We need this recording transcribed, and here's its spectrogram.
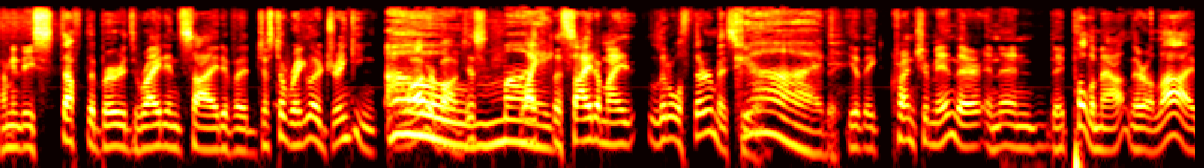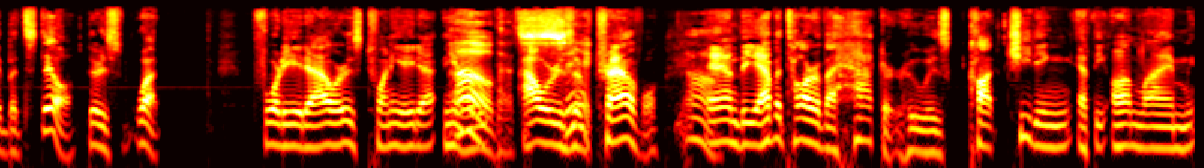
I mean, they stuffed the birds right inside of a just a regular drinking water bottle, Oh, just my like the side of my little thermos here. God. Yeah, they crunch them in there and then they pull them out and they're alive. But still, there's what, 48 hours, 28 you know, Oh, hours of travel. Oh. And the avatar of a hacker who was caught cheating at the online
